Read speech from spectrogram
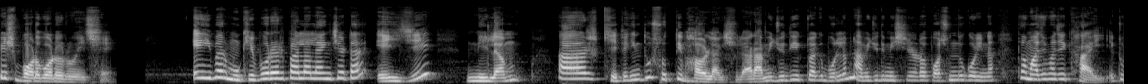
বেশ বড় বড় রয়েছে। এইবার মুখে পড়ার পালা ল্যাংচাটা। এই যে নিলাম। আর খেতে কিন্তু সত্যি ভালো লাগছিল। আর আমি যদি একটু আগে বললাম না, আমি যদি মিষ্টিটা পছন্দ করি না, তো মাঝে মাঝে খাই। একটু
